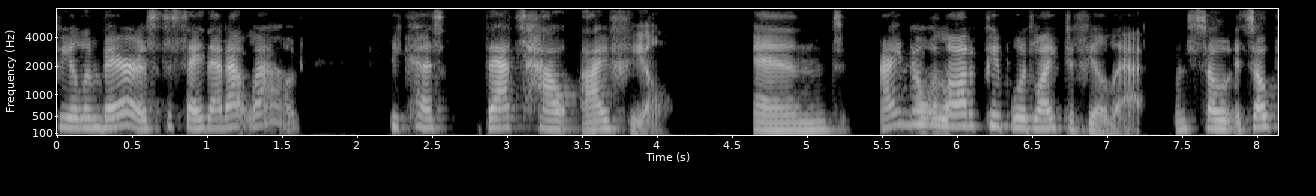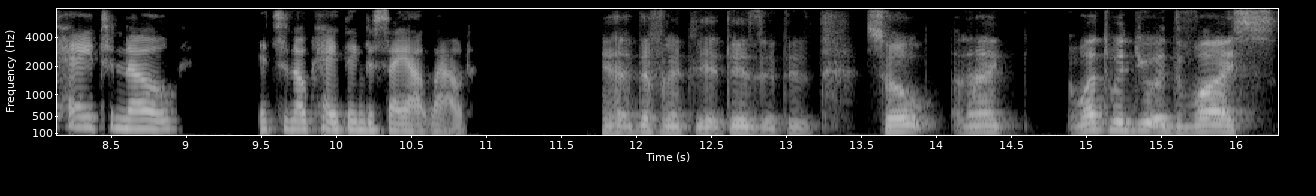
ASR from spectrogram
feel embarrassed to say that out loud because that's how I feel. And I know a lot of people would like to feel that. And so it's okay to know it's an okay thing to say out loud. Yeah, definitely it is. It is. So like what would you advise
